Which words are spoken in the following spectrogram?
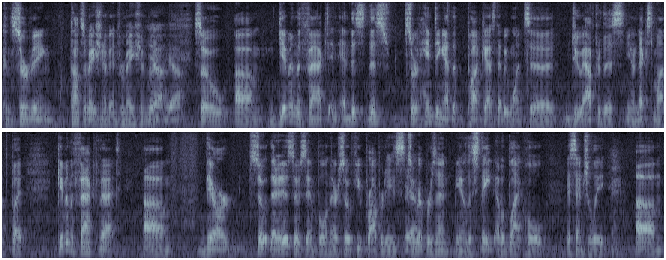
conserving conservation of information, right? Yeah, yeah. So, um, given the fact, and, and this this sort of hinting at the podcast that we want to do after this, you know, next month, but given the fact that um, there are so that it is so simple and there are so few properties to represent, you know, the state of a black hole, essentially, um,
